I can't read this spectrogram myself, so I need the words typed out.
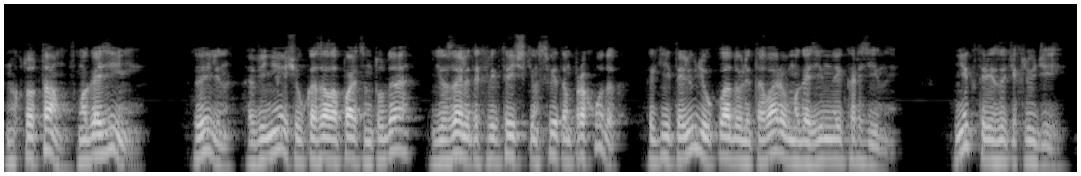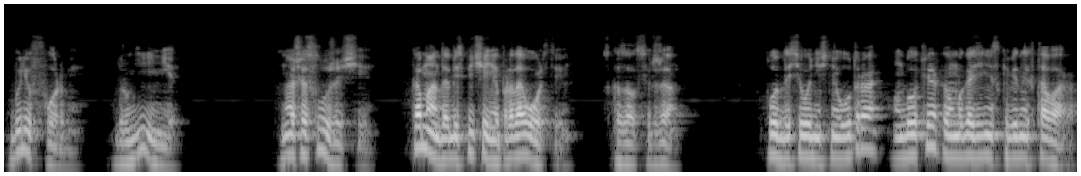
Но кто там, в магазине? Эйлин, обвиняющий, указала пальцем туда, где в залитых электрическим светом проходах какие-то люди укладывали товары в магазинные корзины. Некоторые из этих людей были в форме, другие нет. Наши служащие. Команда обеспечения продовольствием. – сказал сержант. Вплоть до сегодняшнего утра он был клерком в магазине скобяных товаров.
